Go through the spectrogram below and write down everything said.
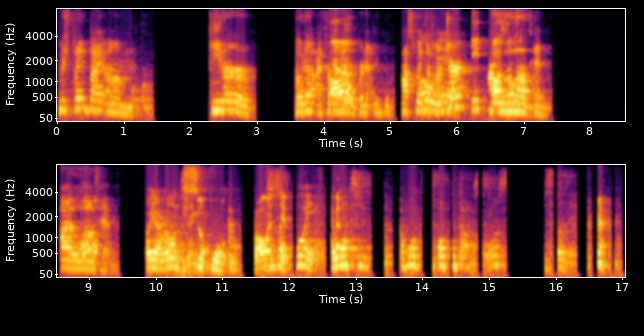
He was played by um Peter or Hoda. I forgot how to Oh. pronounce. Possibly Oh, the yeah. Hunter. He I also- love him. I love him. Oh yeah, Roland's He's so it. cool. Roland's like, boy, I want to, I want to hunt the dinosaurs. Just does it.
